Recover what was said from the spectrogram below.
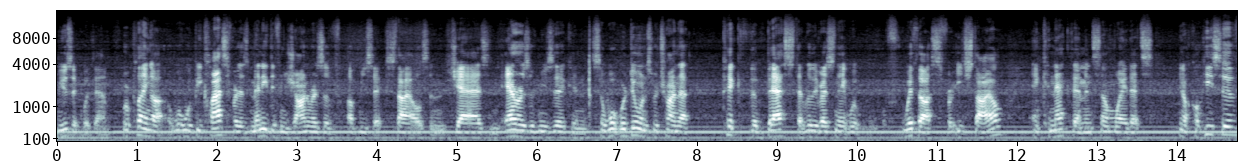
music with them. We're playing a, what would be classified as many different genres of, of music styles and jazz and eras of music. And so what we're doing is we're trying to pick the best that really resonate with, with us for each style and connect them in some way that's you know cohesive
